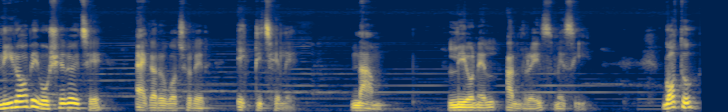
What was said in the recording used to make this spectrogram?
নীরবে বসে রয়েছে এগারো বছরের একটি ছেলে। নাম লিওনেল আন্দ্রেস মেসি। গত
